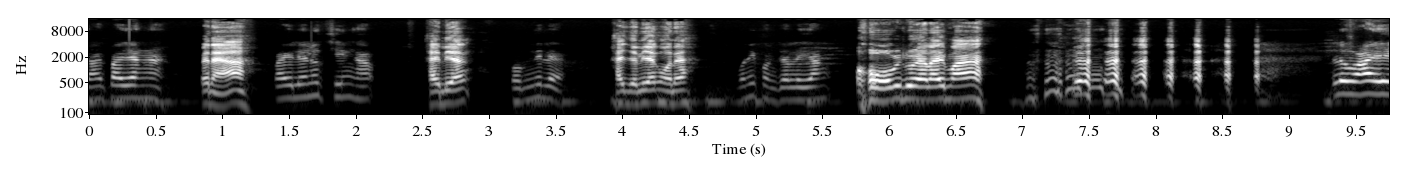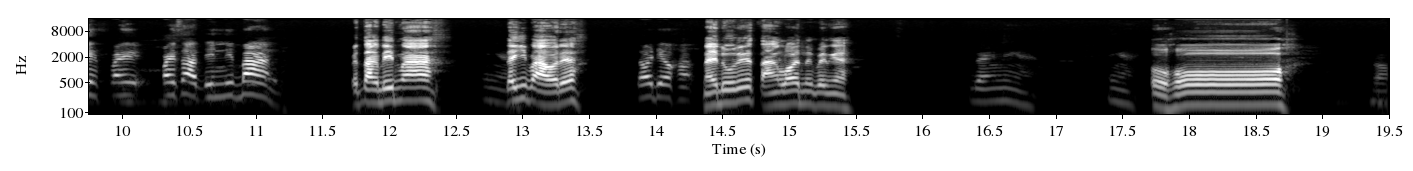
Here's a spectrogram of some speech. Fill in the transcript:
การไปยังไงไปไหนอะไปเลี้ยงลูกชิ้นครับ ใครเลี้ยง ผมนี่แหละใครจะเลี้ยงวันเนี้ยวันนี้ผมจะเลี้ยงโอ้โหไปรวยอะไรมาหรือไปไปไปสาดดินที่บ้าน ไปตักดินมานี่ไงได้กี่บาทวันเนี้ยร้อยเดียวครับไหนดูดิตังค์ร้อยหนึ่งเป็นไงแบงค์นี่ไงโอ้โหร้อ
